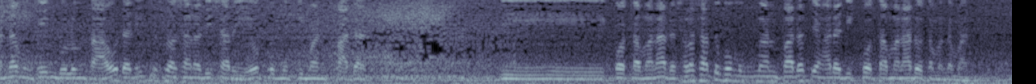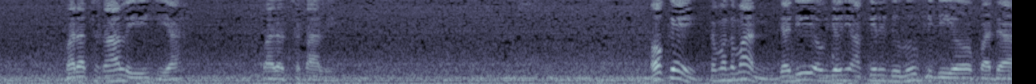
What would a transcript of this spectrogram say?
Anda mungkin belum tahu dan itu suasana di Sario, pemukiman padat di kota Manado. Salah satu pemukiman padat yang ada di kota Manado, teman-teman. Padat sekali, ya, padat sekali. Oke, teman-teman. Jadi Om Joni akhiri dulu video pada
